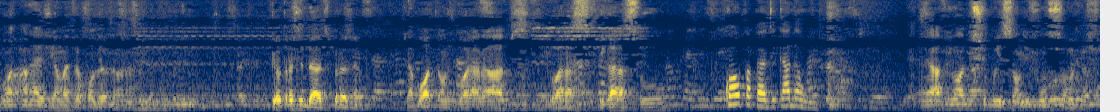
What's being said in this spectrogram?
quanto na região metropolitana. Que outras cidades, por exemplo? Jabotão de Guararapes, Igaraçu. Qual o papel de cada um? É, havia uma distribuição de funções,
